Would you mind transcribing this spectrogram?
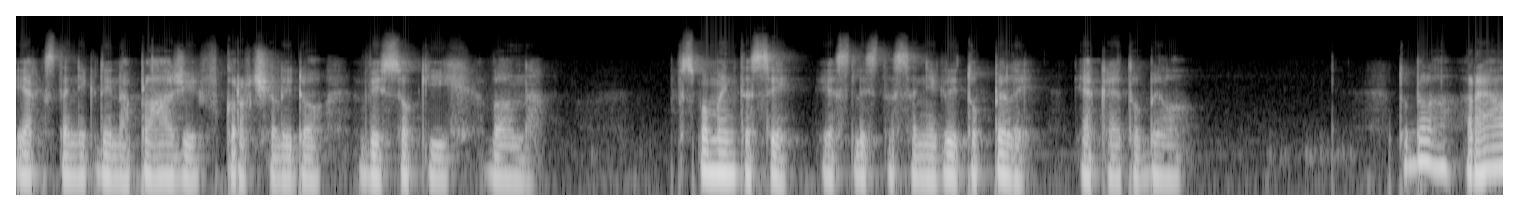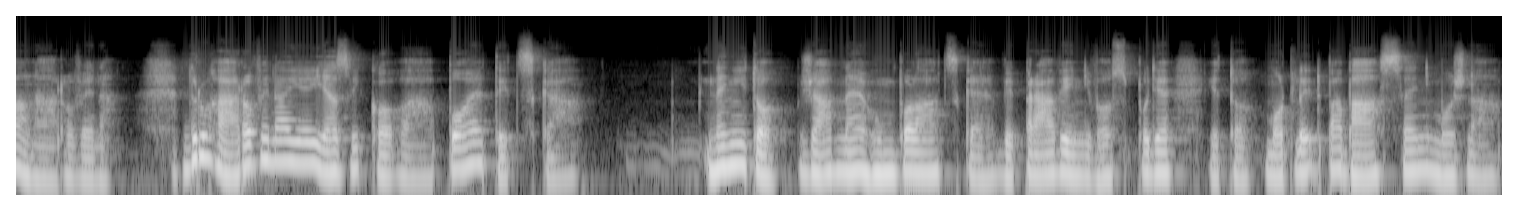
jak jste někdy na pláži vkročili do vysokých vln. Vzpomeňte si, jestli jste se někdy topili, jaké to bylo. To byla reálná rovina. Druhá rovina je jazyková, poetická. Není to žádné humpolácké vyprávění v hospodě, je to modlitba, báseň, možná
